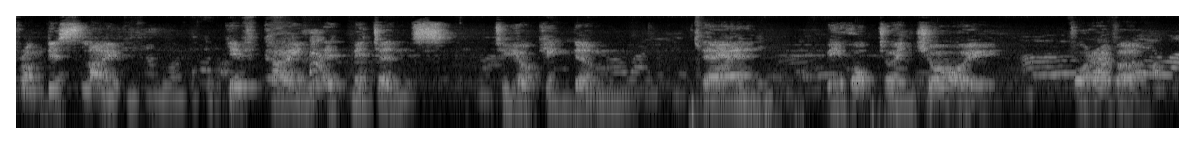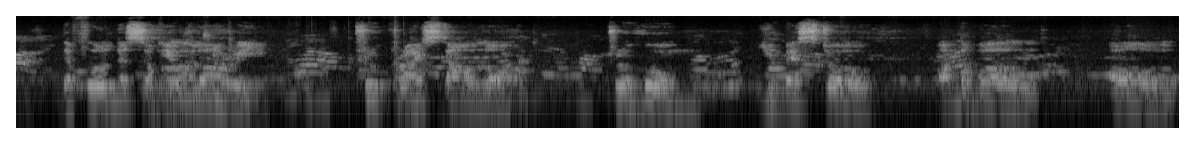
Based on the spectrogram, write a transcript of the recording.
from this life. Give kind admittance to your kingdom. There we hope to enjoy forever the fullness of your glory through Christ our Lord, through whom you bestow on the world all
